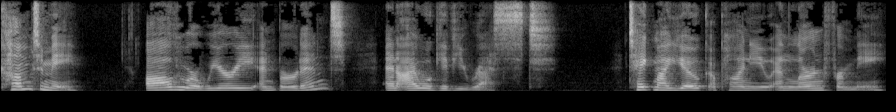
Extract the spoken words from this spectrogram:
Come to me, all who are weary and burdened, and I will give you rest. Take my yoke upon you and learn from me,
